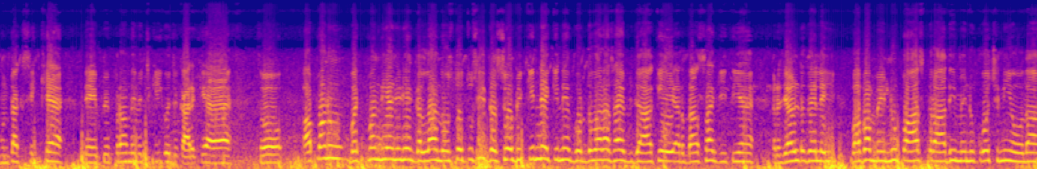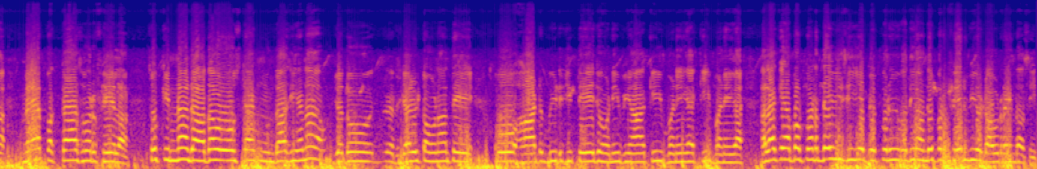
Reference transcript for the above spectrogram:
ਹੁਣ ਤੱਕ ਸਿੱਖਿਆ ਹੈ ਤੇ ਪੇਪਰਾਂ ਦੇ ਵਿੱਚ ਕੀ ਕੁਝ ਕਰਕੇ ਆਇਆ ਸੋ ਆਪਾਂ ਨੂੰ ਬਚਪਨ ਦੀਆਂ ਜਿਹੜੀਆਂ ਗੱਲਾਂ ਦੋਸਤੋ, ਤੁਸੀਂ ਦੱਸਿਓ ਵੀ ਕਿੰਨੇ ਕਿੰਨੇ ਗੁਰਦੁਆਰਾ ਸਾਹਿਬ ਜਾ ਕੇ ਅਰਦਾਸਾਂ ਕੀਤੀਆਂ ਰਿਜ਼ਲਟ ਦੇ ਲਈ। ਬਾਬਾ ਮੈਨੂੰ ਪਾਸ ਕਰਾ ਦੀ, ਮੈਨੂੰ ਕੁਝ ਨਹੀਂ ਆਉਂਦਾ। ਮੈਂ ਪੱਕਾ ਇਸ ਵਾਰ ਫੇਲ ਆ। ਸੋ ਕਿੰਨਾ ਜ਼ਿਆਦਾ ਉਸ ਟਾਈਮ ਹੁੰਦਾ ਸੀ ਹਨਾ, ਜਦੋਂ ਰਿਜ਼ਲਟ ਆਉਣਾ ਤੇ ਉਹ ਹਾਰਟ ਬੀਟ ਜੀ ਤੇਜ਼ ਹੋਣੀ ਵੀ ਹਾਂ, ਕੀ ਬਣੇਗਾ ਕੀ ਬਣੇਗਾ। ਹਾਲਾਂਕਿ ਆਪਾਂ ਪੜ੍ਹਦੇ ਵੀ ਸੀਗੇ ਪੇਪਰ ਵੀ ਵਧੀਆ ਹੁੰਦੇ, ਪਰ ਫਿਰ ਵੀ ਉਹ ਡਾਊਟ ਰਹਿੰਦਾ ਸੀ।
